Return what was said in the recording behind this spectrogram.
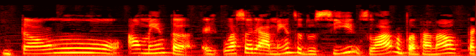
Então, aumenta o assoreamento dos rios lá no Pantanal, tá,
